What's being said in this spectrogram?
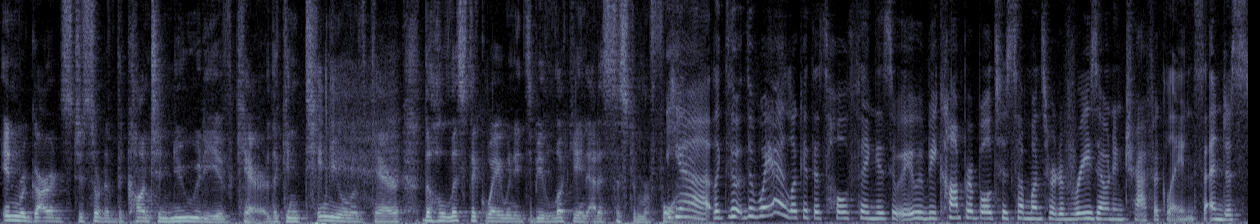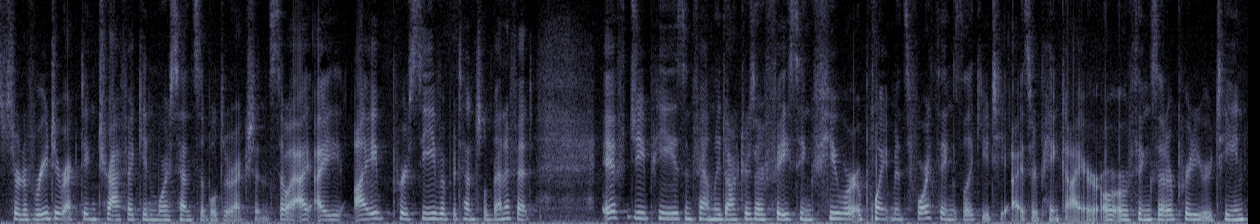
in regards to sort of the continuity of care, the continuum of care, the holistic way we need to be looking at a system reform. Yeah, like the, the way I look at this whole thing is it would be comparable to someone sort of rezoning traffic lanes and just sort of redirecting traffic in more sensible directions. So I, I, I perceive a potential benefit if GPs and family doctors are facing fewer appointments for things like UTIs or pink eye or, or, or, things that are pretty routine,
